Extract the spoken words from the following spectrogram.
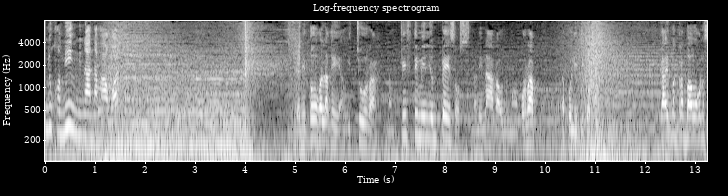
nyo kaming ninanakawan. Ganito kalaki ang itsura ng 50 million pesos na ninakaw ng mga korap na politiko. Kahit magtrabaho ako ng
